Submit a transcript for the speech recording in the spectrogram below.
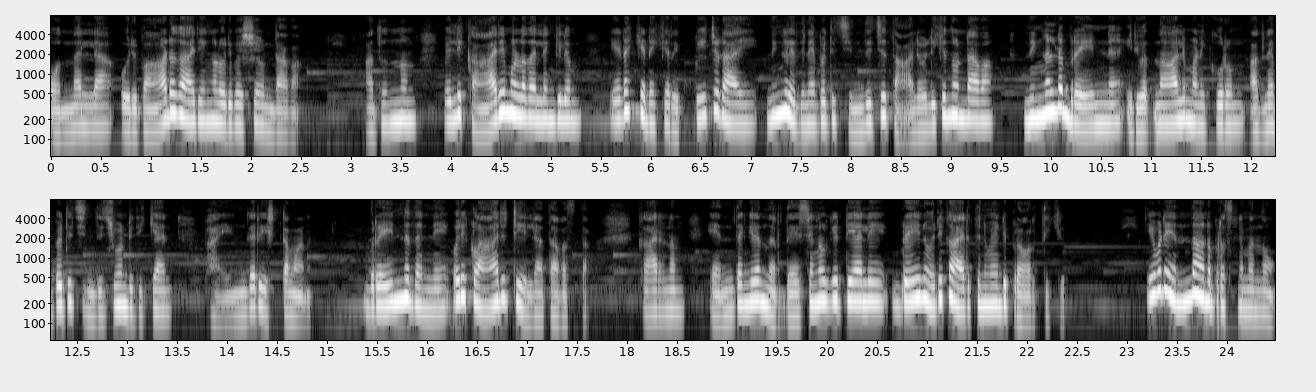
ഒന്നല്ല ഒരുപാട് കാര്യങ്ങൾ ഒരുപക്ഷെ ഉണ്ടാവാം. അതൊന്നും വലിയ കാര്യമുള്ളതല്ലെങ്കിലും ഇടയ്ക്കിടയ്ക്ക് റിപ്പീറ്റഡായി നിങ്ങൾ ഇതിനെപ്പറ്റി ചിന്തിച്ച് താലോലിക്കുന്നുണ്ടാവാം. നിങ്ങളുടെ ബ്രെയിനിന് ഇരുപത്തിനാല് മണിക്കൂറും അതിനെപ്പറ്റി ചിന്തിച്ചുകൊണ്ടിരിക്കാൻ ഭയങ്കര ഇഷ്ടമാണ്. ബ്രെയിനിന് തന്നെ ഒരു ക്ലാരിറ്റി ഇല്ലാത്ത അവസ്ഥ. കാരണം എന്തെങ്കിലും നിർദ്ദേശങ്ങൾ കിട്ടിയാലേ ബ്രെയിൻ ഒരു കാര്യത്തിന് വേണ്ടി പ്രവർത്തിക്കൂ. ഇവിടെ എന്താണ് പ്രശ്നമെന്നോ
